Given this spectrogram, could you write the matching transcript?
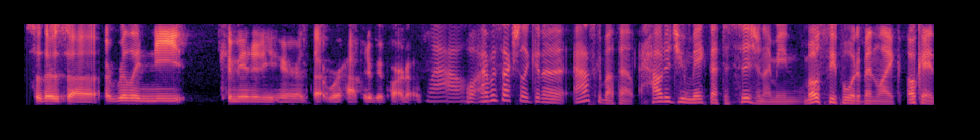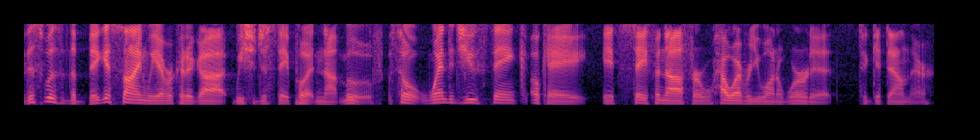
so there's a, a really neat community here that we're happy to be a part of. Wow. Well, I was actually going to ask about that. How did you make that decision? I mean, most people would have been like, okay, this was the biggest sign we ever could have got. We should just stay put and not move. So when did you think, okay, it's safe enough, or however you want to word it, to get down there?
